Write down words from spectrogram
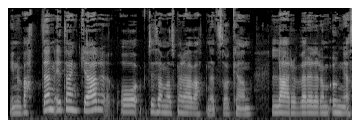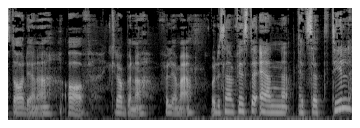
in vatten i tankar och tillsammans med det här vattnet så kan larver eller de unga stadierna av krabborna följa med. Och det, sen finns det en, ett sätt till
